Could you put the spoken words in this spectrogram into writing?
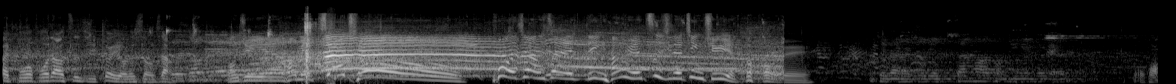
快拨拨到自己队友的手上。王俊彦后面接球，迫降在领航员自己的禁区。哇！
